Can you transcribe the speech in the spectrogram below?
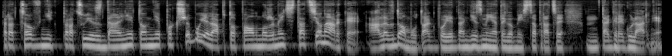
pracownik pracuje zdalnie, to on nie potrzebuje laptopa, on może mieć stacjonarkę, ale w domu, tak, bo jednak nie zmienia tego miejsca pracy mm, tak regularnie.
